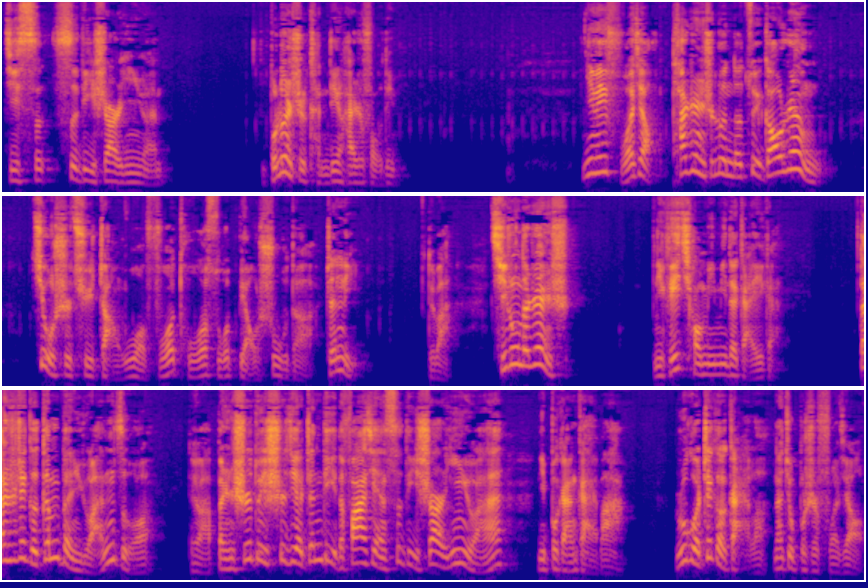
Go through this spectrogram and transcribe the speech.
即四四谛十二因缘。不论是肯定还是否定，因为佛教它认识论的最高任务就是去掌握佛陀所表述的真理，对吧？其中的认识，你可以悄咪咪的改一改。但是这个根本原则，对吧？本师对世界真谛的发现，四谛十二因缘，你不敢改吧？如果这个改了，那就不是佛教了。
